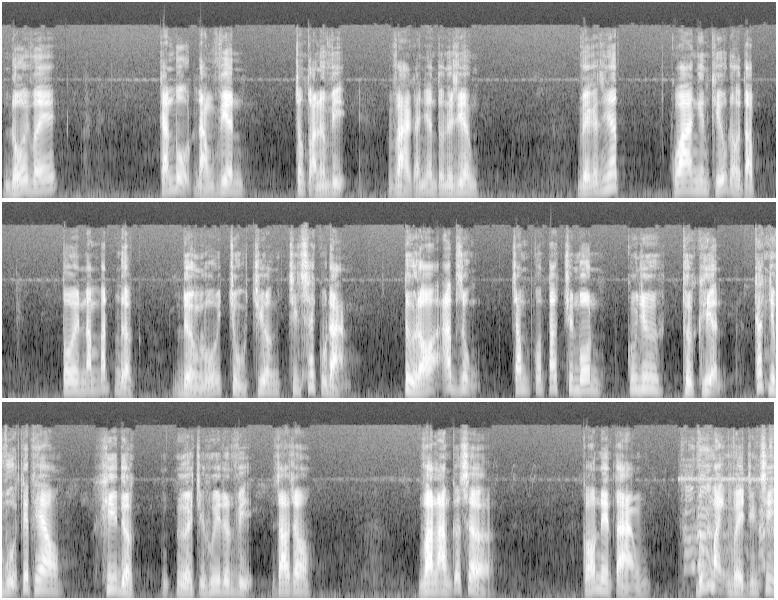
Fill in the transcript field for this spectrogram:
đối với cán bộ đảng viên trong toàn đơn vị và cá nhân tôi nói riêng. Về cái thứ nhất, qua nghiên cứu đào tập, tôi nắm bắt được đường lối chủ trương chính sách của Đảng, từ đó áp dụng trong công tác chuyên môn cũng như thực hiện các nhiệm vụ tiếp theo khi được người chỉ huy đơn vị giao cho và làm cơ sở có nền tảng vững mạnh về chính trị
